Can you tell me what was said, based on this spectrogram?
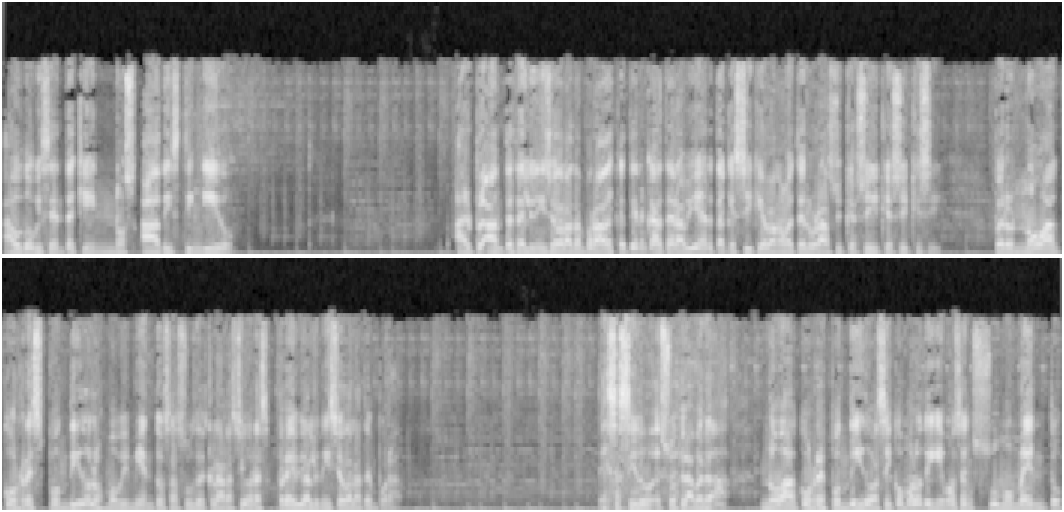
Audo Vicente, quien nos ha distinguido antes del inicio de la temporada, es que tienen cartera abierta, que sí, que van a meter el brazo y que sí, que sí, que sí. Pero no han correspondido los movimientos a sus declaraciones previo al inicio de la temporada. Eso ha sido, eso es la verdad. No ha correspondido, así como lo dijimos en su momento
